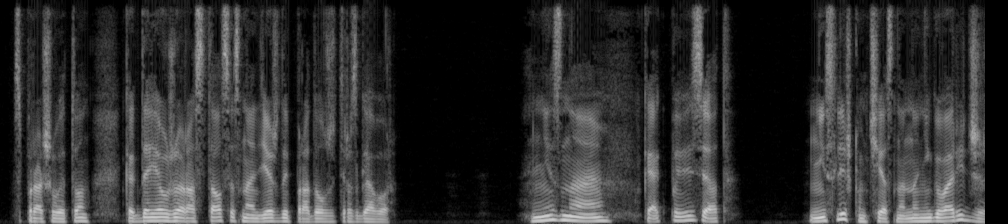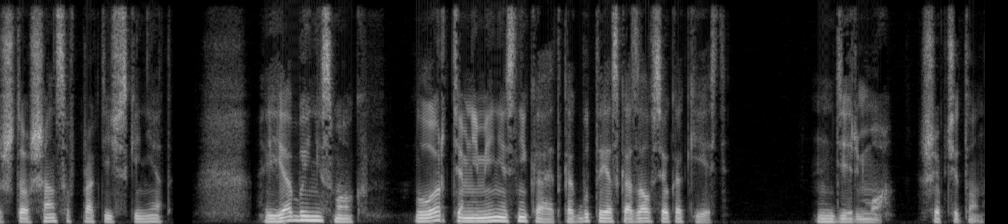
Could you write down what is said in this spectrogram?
— спрашивает он, когда я уже расстался с надеждой продолжить разговор. «Не знаю, как повезет». Не слишком честно, но не говорить же, что шансов практически нет. Я бы и не смог. Лорд, тем не менее, сникает, как будто я сказал все как есть. «Дерьмо», — шепчет он.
